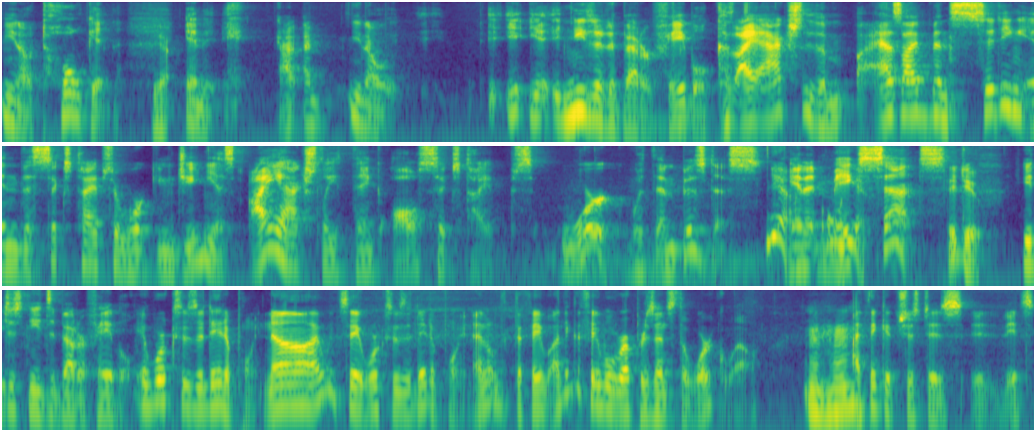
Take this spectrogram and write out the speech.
you know Tolkien Yeah. and I, I'm you know it, it, it needed a better fable because I actually the as I've been sitting in the six types of working genius I actually think all six types work within business Yeah. and it Oh, makes yeah. sense they do. it just needs a better fable It works as a data point. No, I would say it works as a data point. I don't think the fable. I think the fable represents the work well. Mm-hmm. I think it's just as it's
